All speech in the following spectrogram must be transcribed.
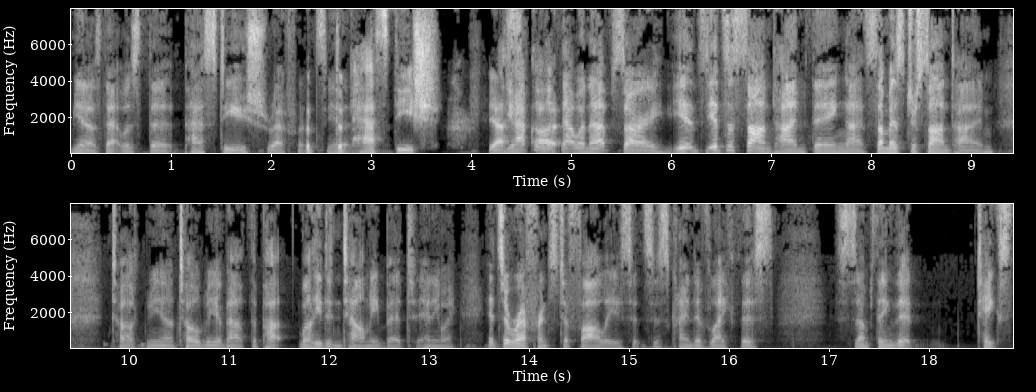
you know that was the pastiche reference. The, yeah. the pastiche. Yes. You have to uh, look that one up. Sorry, it's it's a Sondheim thing. Uh, some Mr. Sondheim talked you uh, know told me about the pot. Well, he didn't tell me, but anyway, it's a reference to Follies. It's just kind of like this something that takes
